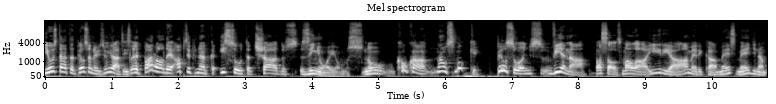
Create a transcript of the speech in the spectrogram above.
jūs tātad pilsonības migrācijas lietu pārvaldē apstiprināt, ka izsūtat šādus ziņojumus. Nu, kaut kā nav smuki. Pilsoņus vienā pasaules malā, īrijā, Amerikā mēs mēģinām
